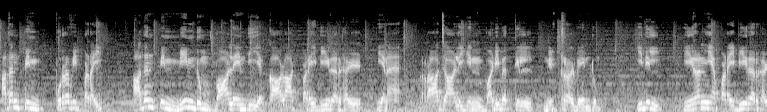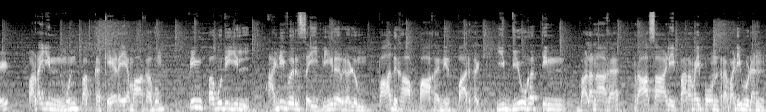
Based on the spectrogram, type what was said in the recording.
அதன்பின் புறவிப்படை அதன்பின் மீண்டும் வாளேந்திய காலாட்படை வீரர்கள் என ராஜாளியின் வடிவத்தில் நிற்றல் வேண்டும். இதில் இரண்யப்படை வீரர்கள் படையின் முன்பக்க கேடயமாகவும் பின்பகுதியில் அடிவரிசை வீரர்களும் பாதுகாப்பாக நிற்பார்கள். இவ்வியூகத்தின் பலனாக ராசாளி பறவை போன்ற வடிவுடன்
